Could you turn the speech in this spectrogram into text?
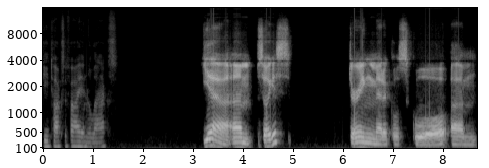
detoxify and relax yeah um so i guess during medical school, um,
